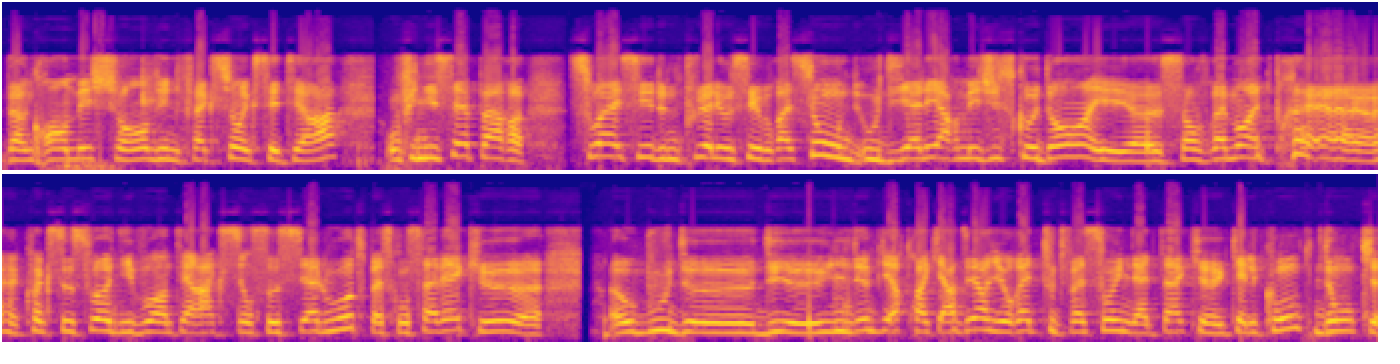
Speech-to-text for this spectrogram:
d'un grand méchant, d'une faction, etc. On finissait par soit essayer de ne plus aller aux célébrations ou, ou d'y aller armé jusqu'aux dents et euh, sans vraiment être prêt à quoi que ce soit au niveau interaction sociale ou autre, parce qu'on savait que euh, au bout de, demi-heure, trois quarts d'heure, il y aurait de toute façon une attaque euh, quelconque. Donc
